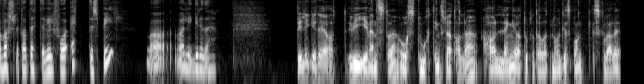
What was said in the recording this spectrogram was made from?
har varslet at dette vil få etterspill. Hva, hva ligger i det? Det ligger i det at vi i Venstre og stortingsflertallet har lenge vært opptatt av at Norges Bank skal være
